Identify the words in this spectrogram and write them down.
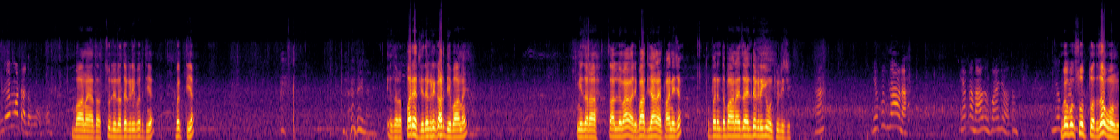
लय मोठा दगड बाण आहे आता चुलीला दगडी भरती बघती हे जरा पर्यातली दगडी काढते बाण आहे मी जरा चाललोय माघारी बादल्या नाही पाण्याच्या. तोपर्यंत बाण आहे जाईल दगडी घेऊन चुलीची हा एकच गावला एखादा अजून पाहिजे होता एक बघ बघ शोधतो आता जाऊ का मग मी?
